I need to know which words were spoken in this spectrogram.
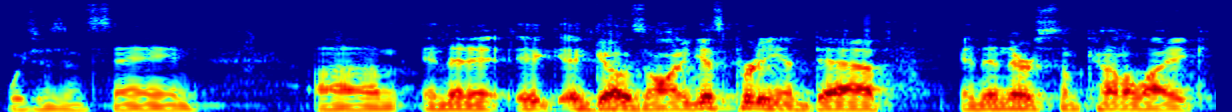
which is insane. Um, and then it, it, it goes on. It gets pretty in depth. And then there's some kind of like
